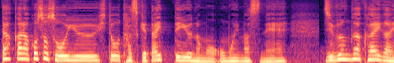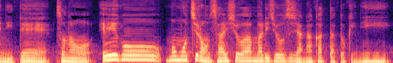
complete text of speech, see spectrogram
だからこそそういう人を助けたいっていうのも思いますね。自分が海外にいて、その英語ももちろん最初はあんまり上手じゃなかった時に、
